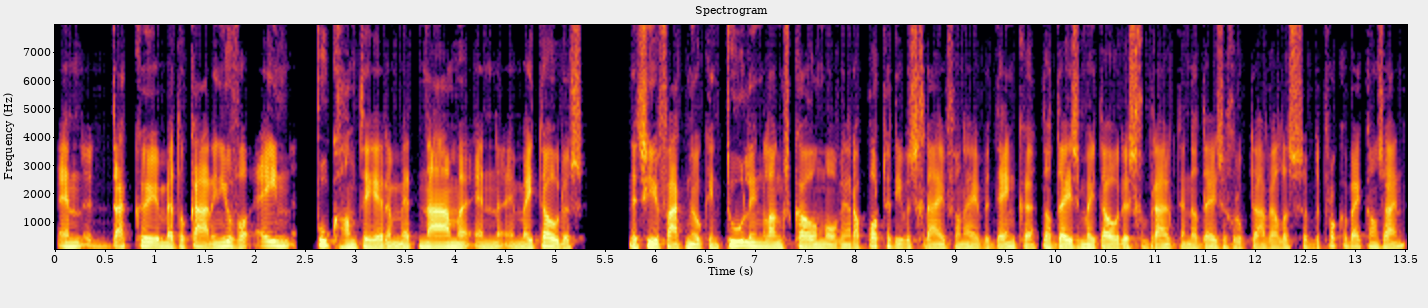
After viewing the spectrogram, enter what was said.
en eh, daar kun je met elkaar in ieder geval één boek hanteren met namen en, en methodes. Dat zie je vaak nu ook in tooling langskomen of in rapporten die we schrijven van hey, we denken dat deze methode is gebruikt en dat deze groep daar wel eens eh, betrokken bij kan zijn.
